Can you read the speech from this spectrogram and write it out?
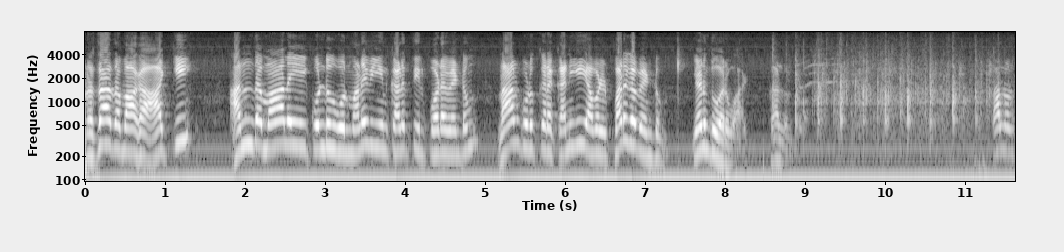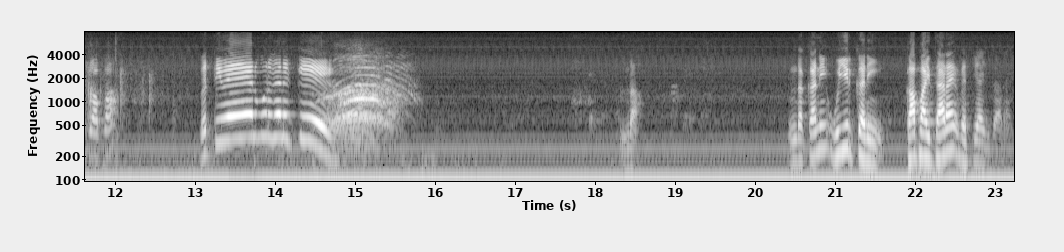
பிரசாதமாக ஆக்கி அந்த மாலையை கொண்டு ஒரு மனைவியின் கழுத்தில் போட வேண்டும். நான் கொடுக்கிற கனியை அவள் பருக வேண்டும். எழுந்து வருவாள். கால் ஒன்று கால் ஒன்று அப்பா வெற்றிவேல் முருகனுக்கு. இந்த. கனி உயிர்கனி காப்பாற்றி தரேன் வெற்றியாக்கி தரேன்.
